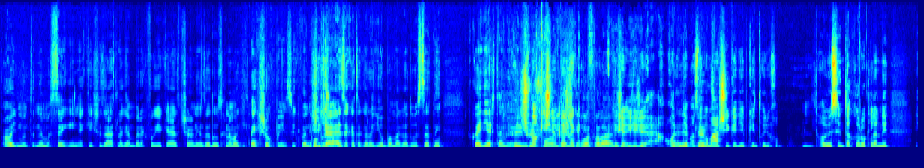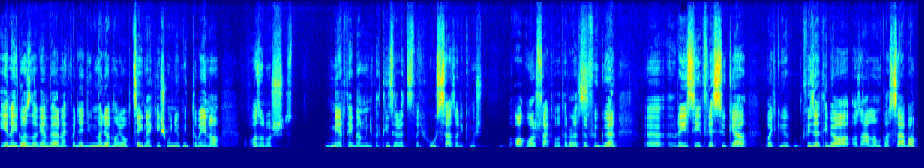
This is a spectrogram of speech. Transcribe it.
ahogy mondtad, nem a szegények és az átlag emberek fogják elcsalni az adót, hanem akiknek sok pénzük van. És Pontosan. hogyha ezeket akarod jobban megadóztatni, akkor egyértelmű, hogy És a sokat találni. és, és, és, hogy mondjam, az a másik egyébként, hogy ha, ha őszinte akarok lenni, én egy gazdag embernek, vagy egy nagyon nagyobb cégnek is mondjuk, mit tudom én, a azonos mértékben mondjuk a 15 vagy 20 százaléka most országtól, területtől Persze. függően részét veszük el, vagy fizeti be az államkasszába,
